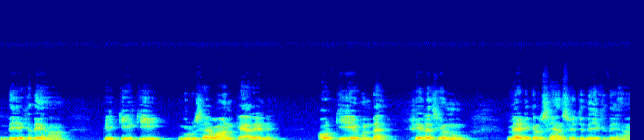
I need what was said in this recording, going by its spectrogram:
ਦੇਖਦੇ ਹਾਂ ਕਿ ਕੀ ਕੀ ਗੁਰੂ ਸਾਹਿਬਾਨ ਕਹਿ ਰਹੇ ਨੇ ਔਰ ਕੀ ਇਹ ਹੁੰਦਾ। ਫਿਰ ਅਸੀਂ ਉਹਨੂੰ ਮੈਡੀਕਲ ਸਾਇੰਸ ਵਿੱਚ ਦੇਖਦੇ ਹਾਂ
